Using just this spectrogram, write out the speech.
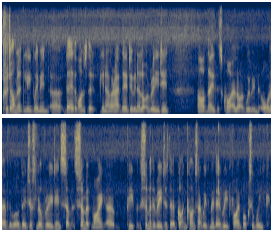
predominantly women. Uh, they're the ones that you know are out there doing a lot of reading, aren't they? There's quite a lot of women all over the world. They just love reading. Some some of my uh, people, some of the readers that have got in contact with me, they read five books a week,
